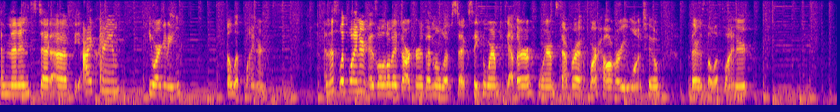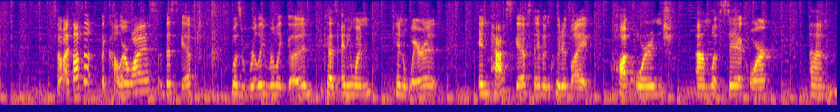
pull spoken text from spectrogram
And then instead of the eye cream, you are getting the lip liner. And this lip liner is a little bit darker than the lipstick, so you can wear them together, wear them separate, or however you want to. There's the lip liner. So I thought that the color-wise, this gift was really, really good because anyone can wear it. In past gifts, they've included like hot orange um, lipstick or um,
